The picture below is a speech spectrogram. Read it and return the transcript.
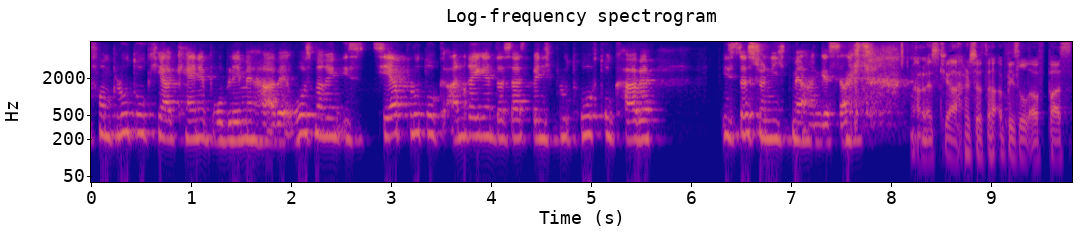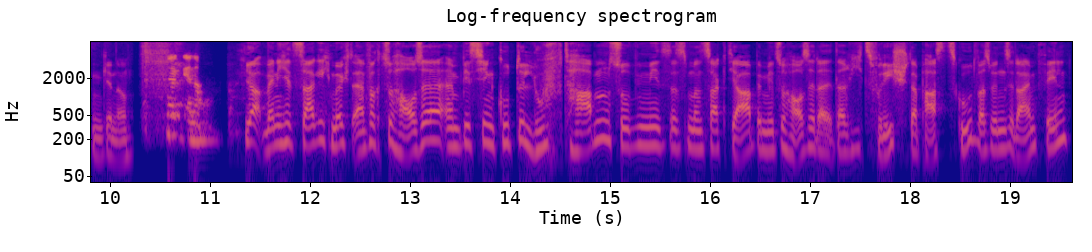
vom Blutdruck her keine Probleme habe. Rosmarin ist sehr blutdruckanregend, das heißt, wenn ich Bluthochdruck habe, ist das schon nicht mehr angesagt. Alles klar, also da ein bisschen aufpassen, genau. Ja, genau. Ja, wenn ich jetzt sage, ich möchte einfach zu Hause ein bisschen gute Luft haben, so wie mir, dass man sagt, ja, bei mir zu Hause, da, da riecht es frisch, da passt es gut. Was würden Sie da empfehlen?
